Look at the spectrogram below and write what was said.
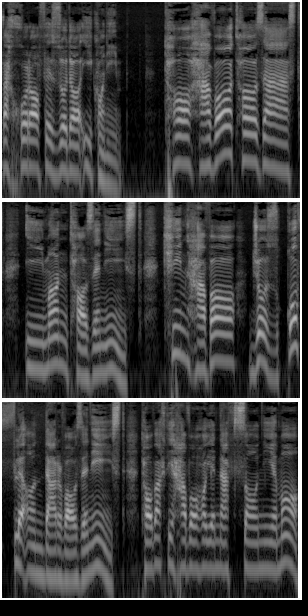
و خراف زدایی کنیم. تا هوا تازه است ایمان تازه نیست. کین هوا جز قفل آن دروازه نیست. تا وقتی هواهای نفسانی ما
